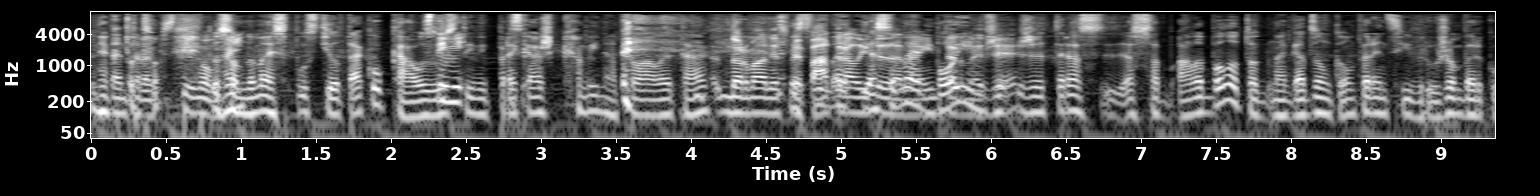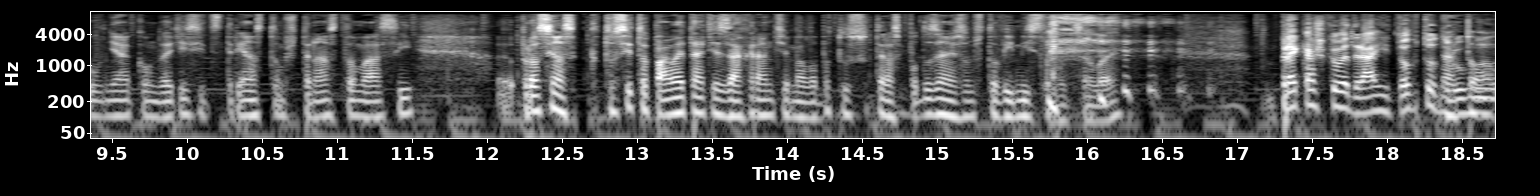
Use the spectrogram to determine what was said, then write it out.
ne, tento to, rok s týmom, To hej? som doma spustil takú kauzu s tými, s tými prekážkami na toaletách. Normálne sme ja pátrali ja teda na internete. bojím, že, že teraz, ja sa, ale bolo to na Gadzon konferencii v Ružomberku v nejakom 2013-14 asi. E, prosím vás, kto si to pamätáte, zachránte ma, lebo tu sú teraz podozrenia, že som si to vymyslel celé. prekažkové dráhy tohto druhu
